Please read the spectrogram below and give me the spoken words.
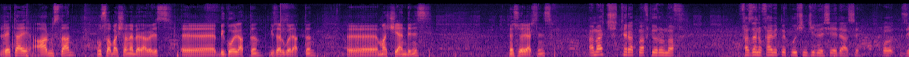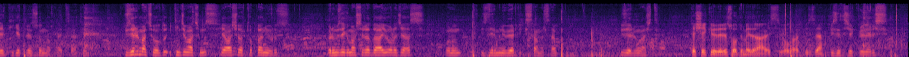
Retay Arms'tan Musa Başaran'la beraberiz. Ee, bir gol attın, güzel bir gol attın. Ee, maçı yendiniz. Ne söylersiniz? Amaç ter atmak, yorulmak. Kazanıp kaybetmek bu işin cilvesi, edası. O zevki getiren son noktaydı zaten. Güzel bir maç oldu. İkinci maçımız. Yavaş yavaş toplanıyoruz. Önümüzdeki maçlara daha iyi olacağız. Onun izlenimini verdik sanırsam. Güzel bir maçtı. Teşekkür ederiz Odun Meydan ailesi olarak bizde. Biz de teşekkür ederiz.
